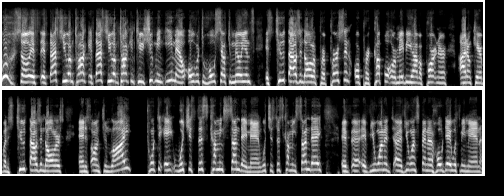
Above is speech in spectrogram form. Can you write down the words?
Whew. So if, if that's you, I'm talking. If that's you, I'm talking to. Shoot me an email over to wholesale to millions. It's two thousand dollar per person or per couple, or maybe you have a partner. I don't care, but it's two thousand dollars, and it's on July 28, which is this coming Sunday, man. Which is this coming Sunday. If uh, if you want to uh, if you want to spend a whole day with me, man,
